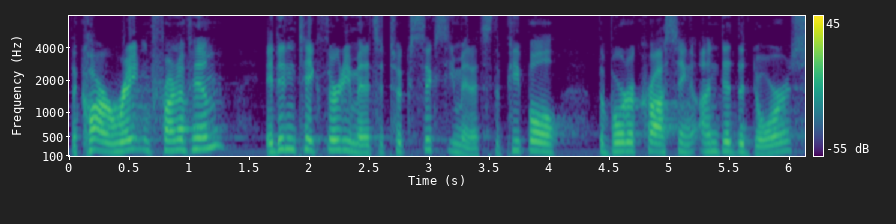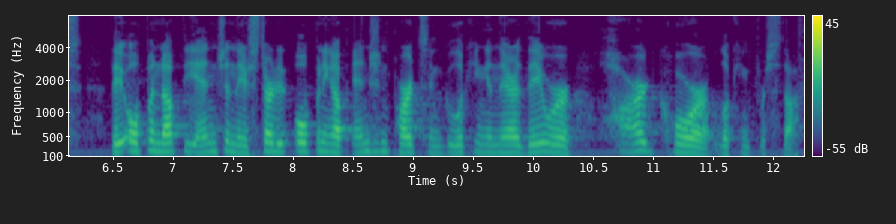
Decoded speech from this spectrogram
The car right in front of him, it didn't take 30 minutes, it took 60 minutes. The people, the border crossing, undid the doors. They opened up the engine. They started opening up engine parts and looking in there. They were hardcore looking for stuff.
